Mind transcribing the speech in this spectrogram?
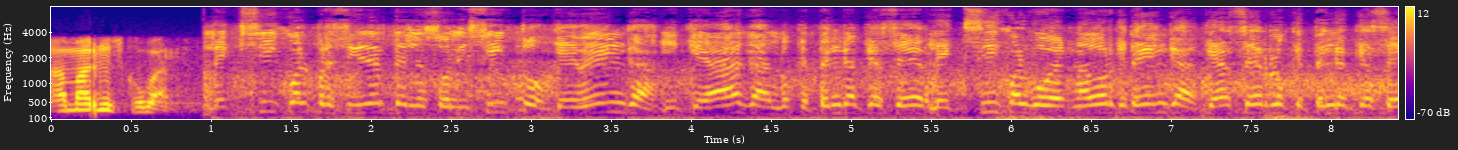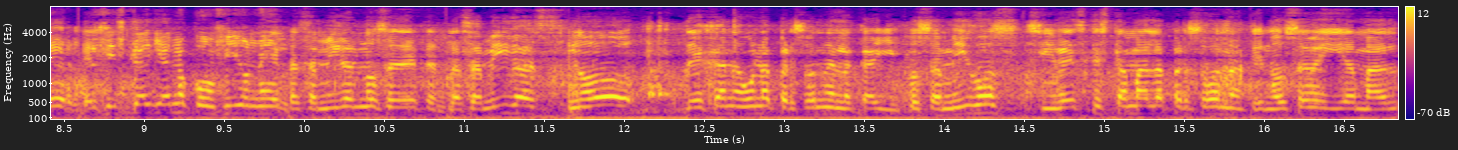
a Mario Escobar. Le exijo al presidente, le solicito que venga y que haga lo que tenga que hacer. Le exijo al gobernador que tenga que hacer lo que tenga que hacer. El fiscal ya no confío en él. Las amigas no se dejan. Las amigas no dejan a una persona en la calle. Los amigos, si ves que está mala persona, que no se veía mal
